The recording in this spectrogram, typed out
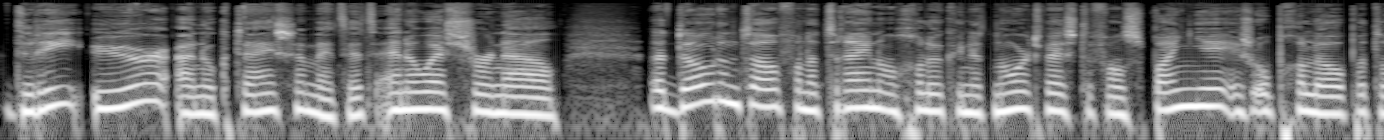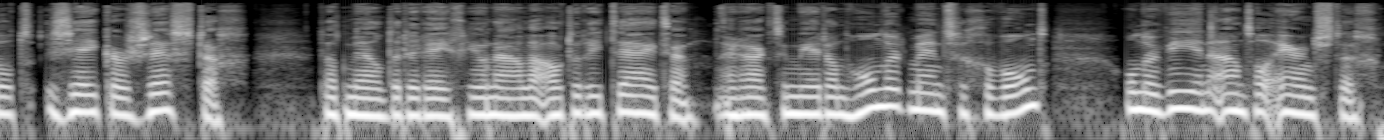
Drie uur, Anouk Thijssen met het NOS-journaal. Het dodental van het treinongeluk in het noordwesten van Spanje is opgelopen tot zeker 60. Dat melden de regionale autoriteiten. Er raakten meer dan 100 mensen gewond, onder wie een aantal ernstig.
